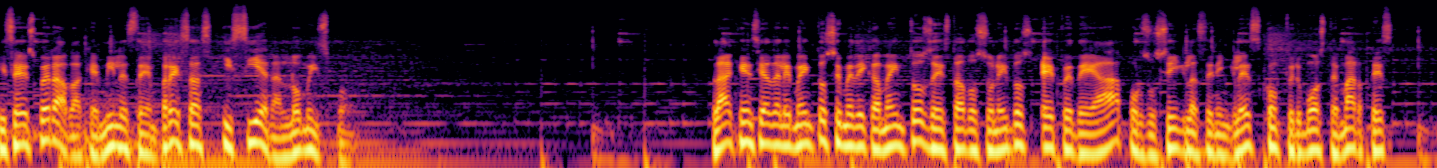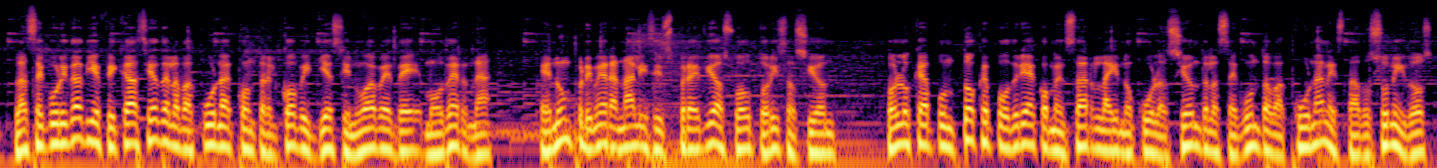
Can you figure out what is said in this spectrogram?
y se esperaba que miles de empresas hicieran lo mismo. La Agencia de Alimentos y Medicamentos de Estados Unidos, FDA, por sus siglas en inglés, confirmó este martes la seguridad y eficacia de la vacuna contra el COVID-19 de Moderna en un primer análisis previo a su autorización con lo que apuntó que podría comenzar la inoculación de la segunda vacuna en Estados Unidos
